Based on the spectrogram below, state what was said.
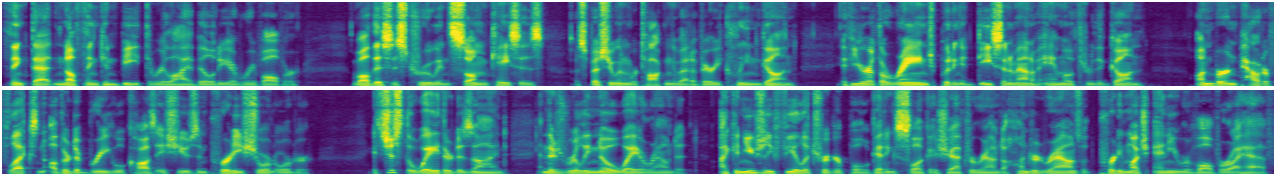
think that nothing can beat the reliability of a revolver. While this is true in some cases, especially when we're talking about a very clean gun, if you're at the range putting a decent amount of ammo through the gun, unburned powder flecks and other debris will cause issues in pretty short order. It's just the way they're designed, and there's really no way around it. I can usually feel a trigger pull getting sluggish after around 100 rounds with pretty much any revolver I have.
